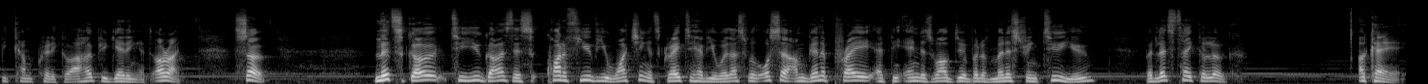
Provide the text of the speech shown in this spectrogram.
become critical. I hope you're getting it. All right. So let's go to you guys. There's quite a few of you watching. It's great to have you with us. We'll also, I'm going to pray at the end as well, do a bit of ministering to you. But let's take a look. Okay,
